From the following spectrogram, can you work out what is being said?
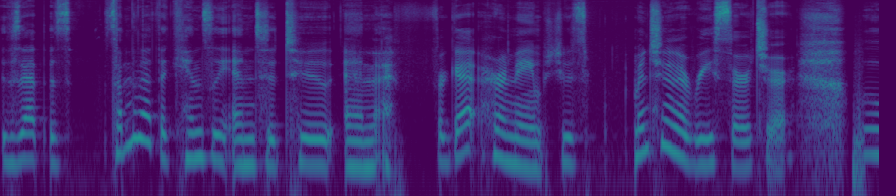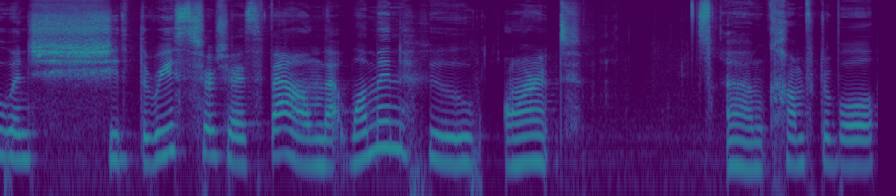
is that is something that the Kinsey Institute, and I forget her name, she was mentioning a researcher who, when she, the researcher has found that women who aren't um, comfortable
